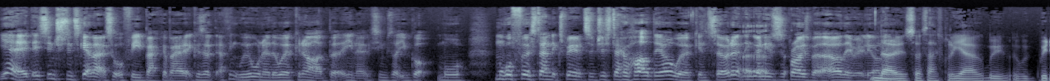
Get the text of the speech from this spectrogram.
yeah, it's interesting to get that sort of feedback about it because I, I think we all know they're working hard, but you know, it seems like you've got more more first-hand experience of just how hard they are working. So I don't think anyone's surprised by that, are they? Really? Are No, so exactly. Yeah, we, we, we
